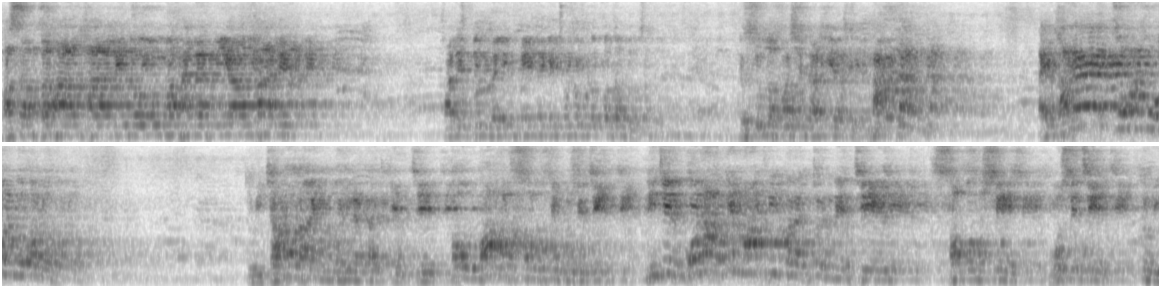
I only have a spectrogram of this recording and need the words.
ফাসাবাহা খালিদ মাহলান ইয়া খালিদ। খালিদ বিন ওয়ালিদ মেয়েটাকে ছোট বড় কথা বলছে। রাসূলুল্লাহ পাশে দাঁড়িয়ে আছে। মারলাম এই খালিদ জবান বন্ধ করো। তুমি জানো না এই মহিলাটাকে যে তওবার সবকে বসেছে নিজের গোনাকে মাফি করার জন্য যে সবক বসেছে তুমি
